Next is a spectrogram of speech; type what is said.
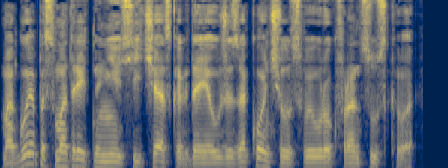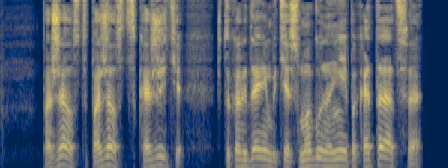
Могу я посмотреть на нее сейчас, когда я уже закончила свой урок французского? Пожалуйста, пожалуйста, скажите, что когда-нибудь я смогу на ней покататься.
